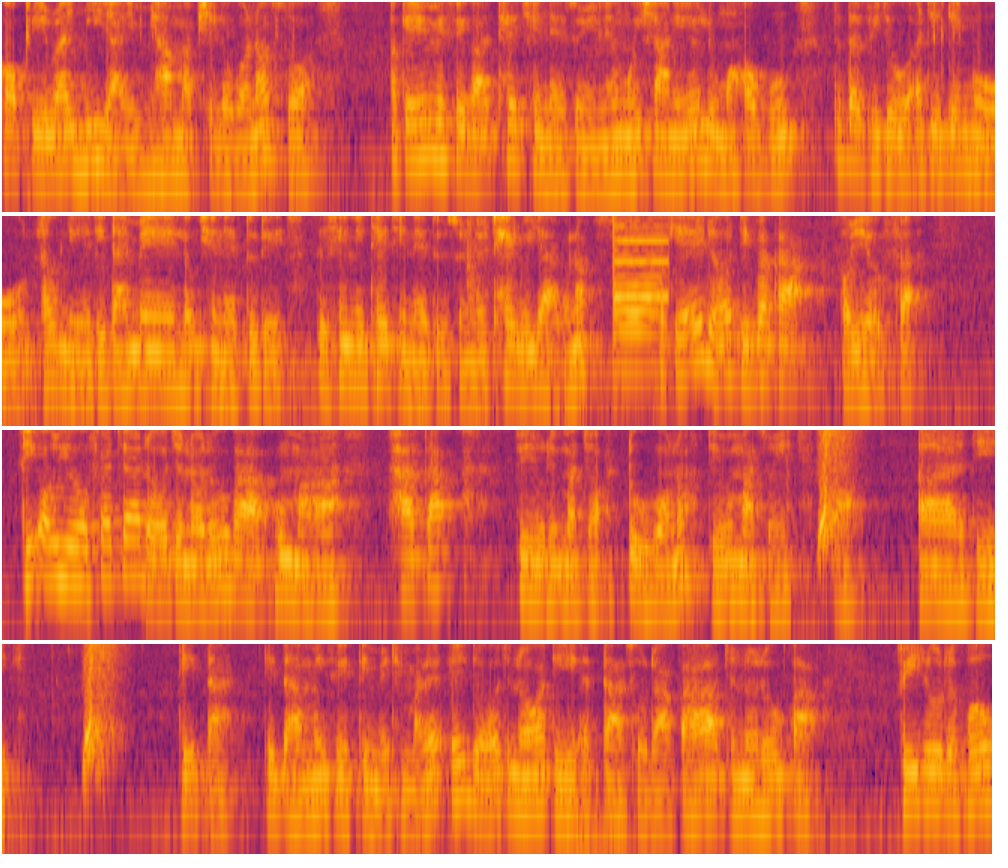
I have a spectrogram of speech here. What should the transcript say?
copyright ညှိတာတွေများမှာဖြစ်လို့ပေါ့နော်ဆိုတော့ အကယ်၍မိတ်ဆွေကထည့်ချင်တယ်ဆိုရင်လည်းငွေရှာနေတဲ့လူမဟုတ်ဘူးတက်တက်ဗီဒီယို editing ကိုလုပ်နေဒီတိုင်းပဲလုပ်ချင်တဲ့သူတွေသရှင်လေးထည့်ချင်တဲ့သူဆိုရင်လည်းထည့်လို့ရပါတော့။ Okay အဲ့တော့ဒီဘက်က audio effect ဒီ audio effect ကြတော့ကျွန်တော်တို့ကဥမာဟာတာဗီဒီယိုလေးမှာကျွန်တော်အတူပေါ့နော်ဒီဘက်မှာဆိုရင်အာဒီ data data မိတ်ဆွေသိမယ်ထင်ပါတယ်အဲ့တော့ကျွန်တော်ကဒီအတန်ဆိုတာကကျွန်တော်တို့ကဗီဒီယိုတစ်ပုတ်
